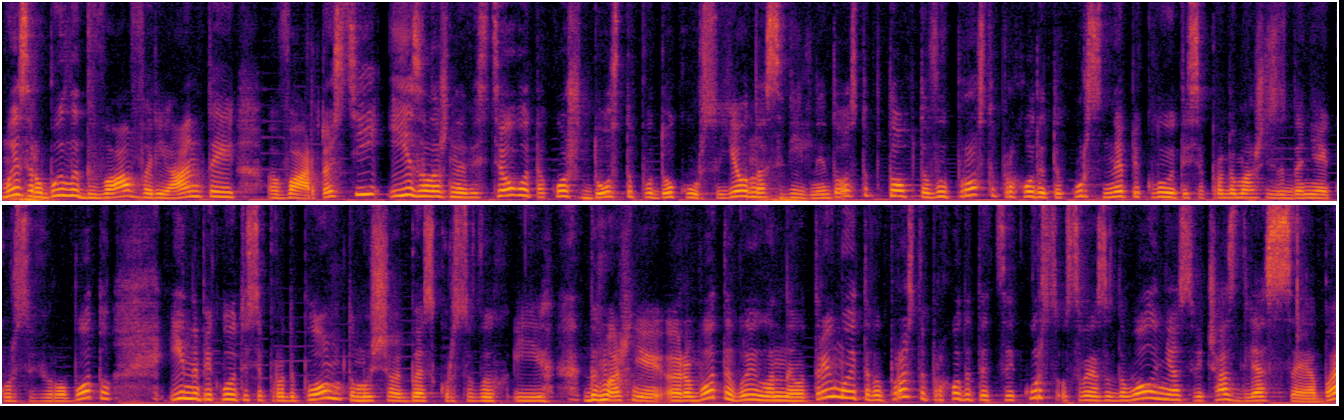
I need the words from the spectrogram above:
ми зробили два варіанти вартості, і залежно від цього також доступу до курсу. Є у нас вільний доступ, тобто ви просто проходите курс, не піклуєтеся про домашні завдання і курсову роботу, і не піклуєтеся про диплом, тому що без курсових і домашньої роботи ви його не отримуєте. Ви просто проходите цей курс у своє задоволення, свій час для себе.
